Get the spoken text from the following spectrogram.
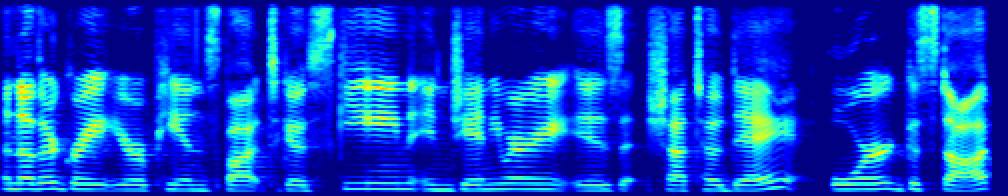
Another great European spot to go skiing in January is Château-d'Œx or Gstaad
